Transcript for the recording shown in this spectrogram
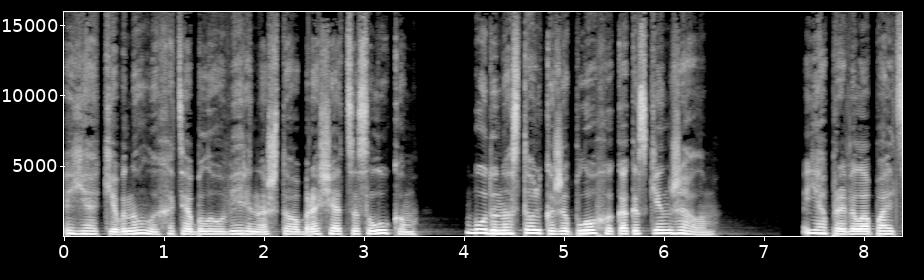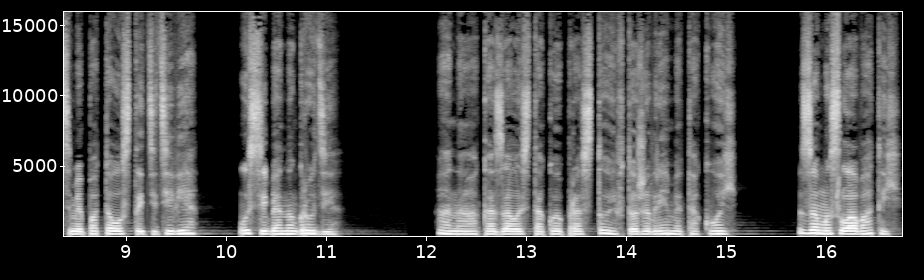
Я кивнула, хотя была уверена, что обращаться с луком буду настолько же плохо, как и с кинжалом. Я провела пальцами по толстой тетиве у себя на груди. Она оказалась такой простой и в то же время такой замысловатой.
